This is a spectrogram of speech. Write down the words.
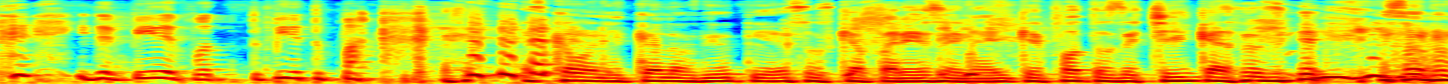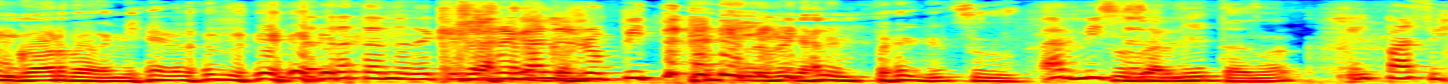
y te pide, te pide tu pack. Es como en el Call of Duty, esos que aparecen ahí, que fotos de chicas, y son un gordo de mierda. Está tratando de que le Claro, regales con- ropita. Que le regalen sus Armitas. sus armitas, ¿no? El pase.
